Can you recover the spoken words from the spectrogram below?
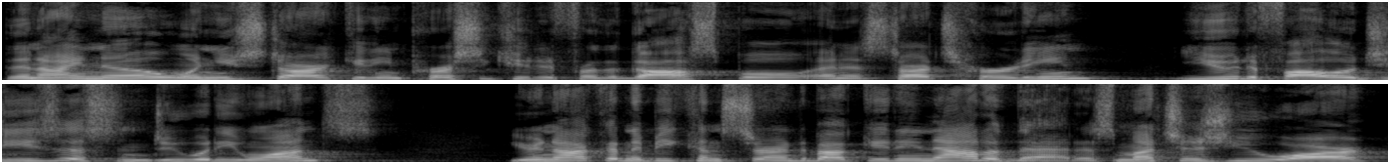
then I know when you start getting persecuted for the gospel and it starts hurting you to follow Jesus and do what he wants, you're not going to be concerned about getting out of that as much as you are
